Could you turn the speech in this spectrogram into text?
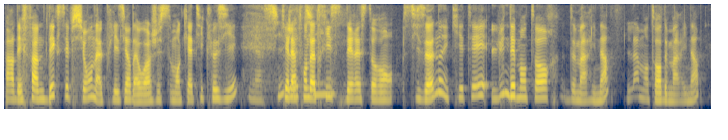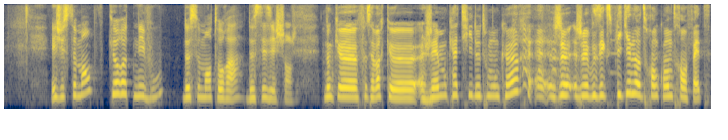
par des femmes d'exception. On a le plaisir d'avoir justement Cathy Closier, qui est la fondatrice des restaurants Season, qui était l'une des mentors de Marina, la mentor de Marina. Et justement, que retenez-vous de ce mentorat, de ces échanges Donc, il euh, faut savoir que j'aime Cathy de tout mon cœur. Euh, je, vais vous expliquer notre rencontre, en fait.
